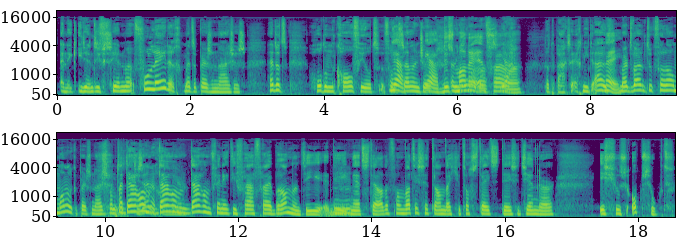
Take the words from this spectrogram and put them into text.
en ik identificeer me volledig met de personages. He, dat Holden Caulfield van ja, Salinger. Ja, dus mannen en vrouwen. Ja, dat maakte echt niet uit. Nee. Maar het waren natuurlijk vooral mannelijke personages. Want maar daarom, daarom, daarom vind ik die vraag vrij brandend die, die ik mhm. net stelde. Van wat is het dan dat je toch steeds deze gender issues opzoekt?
